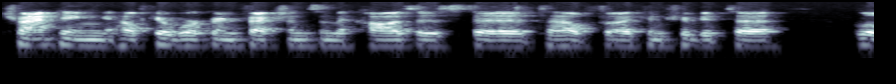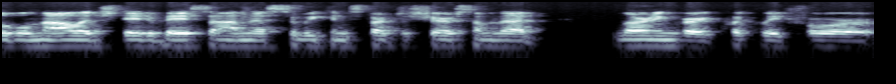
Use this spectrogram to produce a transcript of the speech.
tracking healthcare worker infections and the causes to, to help uh, contribute to global knowledge database on this so we can start to share some of that learning very quickly for,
